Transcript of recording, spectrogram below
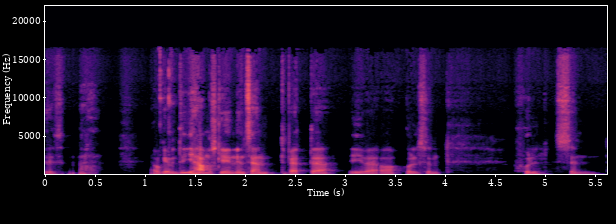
Det, no. Okay, men I har måske en intern debat der, Eva og Hulsen. Hulsen.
